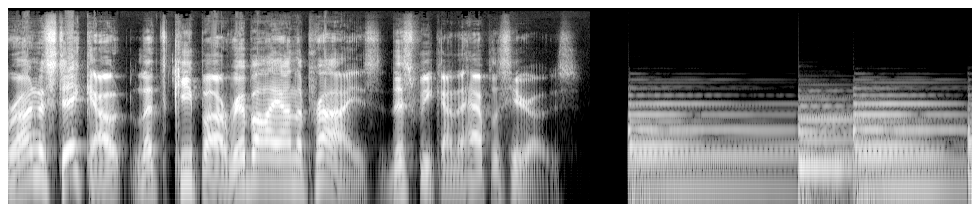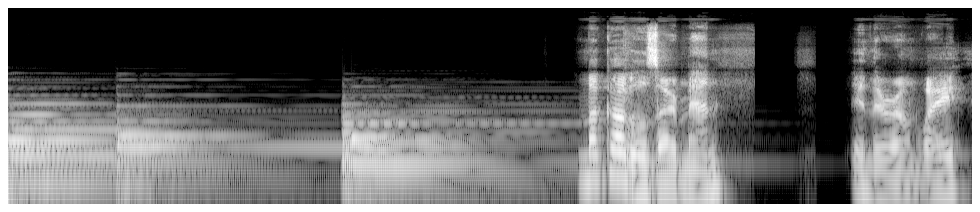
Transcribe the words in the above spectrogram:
We're on a stakeout. Let's keep a ribeye on the prize. This week on the Hapless Heroes. Muggles are men in their own way.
